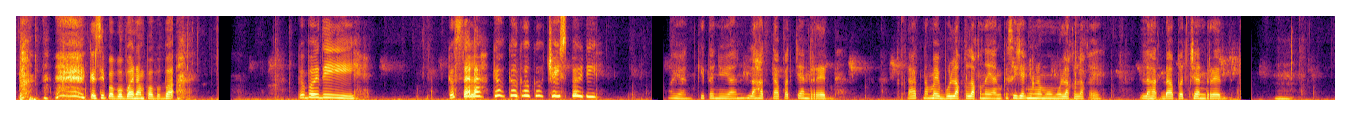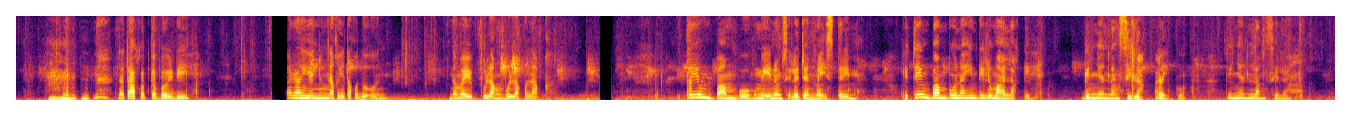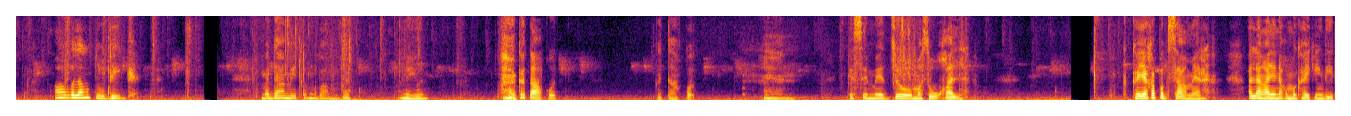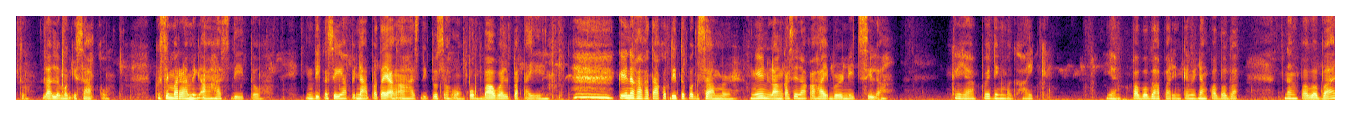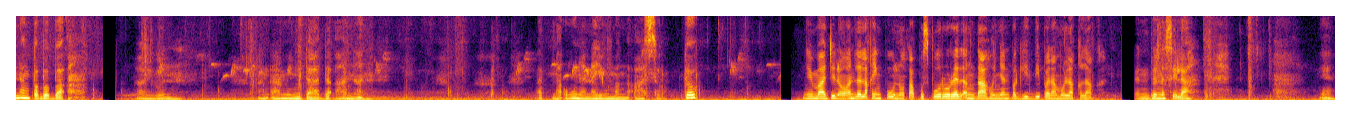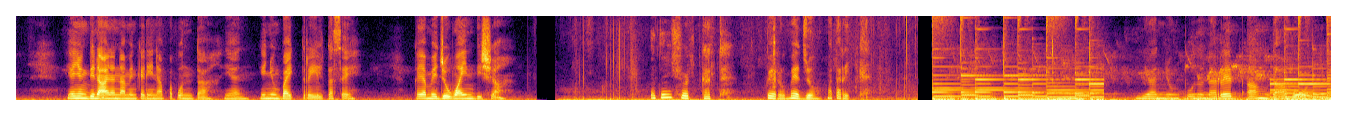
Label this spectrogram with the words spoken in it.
Kasi pababa ng pababa. Go, Birdie! Go, Stella! Go, go, go, go! Chase, Birdie! Ayan, kita nyo yan. Lahat dapat yan red. Lahat na may bulaklak na yan. Kasi yan yung namumulaklak eh. Lahat dapat yan red. Natakot ka, Birdie? Parang yan yung nakita ko doon. Na may pulang bulaklak. Ito yung bamboo, umiinom sila dyan, may stream. Ito yung bamboo na hindi lumalaki. Ganyan lang sila. Aray ko. Ganyan lang sila. Ah, walang tubig. Madami itong bamboo. Ano yun? Katakot. Katakot. Ayan. Kasi medyo masukal. Kaya kapag summer, alanganin ako mag-hiking dito. Lalo mag-isa ko. Kasi maraming ahas dito. Hindi kasi nga pinapatay ang ahas dito sa Hong Kong. Bawal patayin. Kaya nakakatakot dito pag summer. Ngayon lang kasi naka-hibernate sila. Kaya pwedeng mag-hike. Yan, pababa pa rin kami ng pababa. Ng pababa, ng pababa. Ayun. Ang aming dadaanan. At nauna na yung mga aso. Go! Imagine, oh, ang lalaking puno, tapos puro red ang dahon yan pag hindi pa namulaklak. Yan, doon na sila. Yan. Yan yung dinaanan namin kanina papunta. Yan. Yan yung bike trail kasi. Kaya medyo windy siya. Ito yung shortcut. Pero medyo matarik. Yan yung puno na red ang dahon.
